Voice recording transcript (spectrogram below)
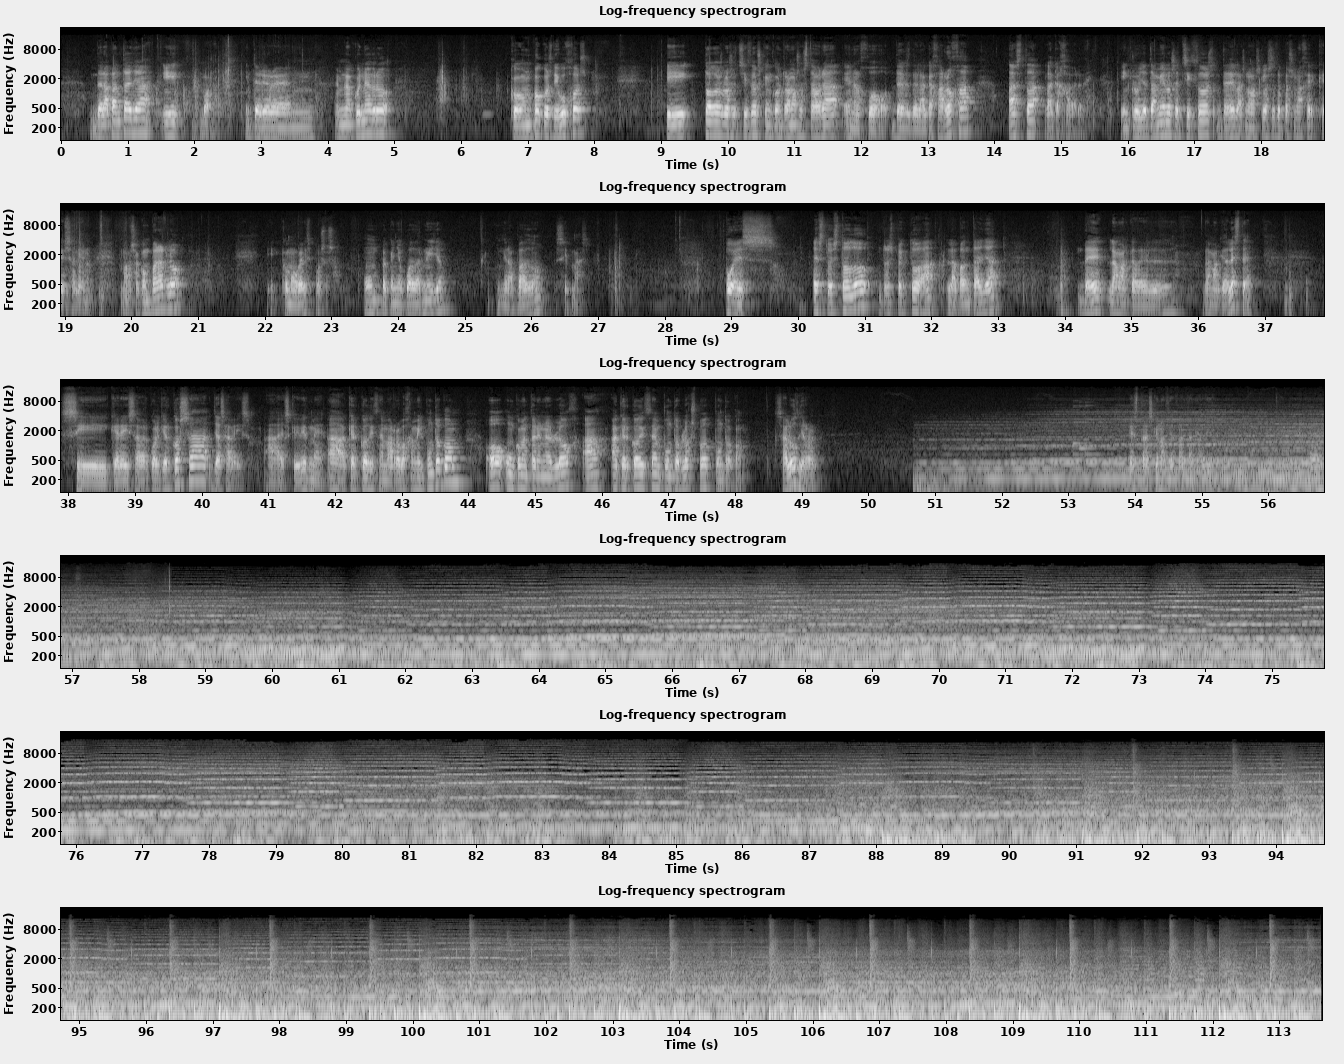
de la pantalla y bueno, interior en, blanco y negro con pocos dibujos y todos los hechizos que encontramos hasta ahora en el juego, desde la caja roja hasta la caja verde. Incluye también los hechizos de las nuevas clases de personaje que salieron. Vamos a compararlo. Y como veis, pues eso, un pequeño cuadernillo grapado sin más. Pues esto es todo respecto a la pantalla de la marca del, la marca del este. Si queréis saber cualquier cosa, ya sabéis, a escribidme a hackercodicem.com o un comentario en el blog a hackercodicem.blogspot.com. Salud y rol. Esta es que no hacía falta añadir.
